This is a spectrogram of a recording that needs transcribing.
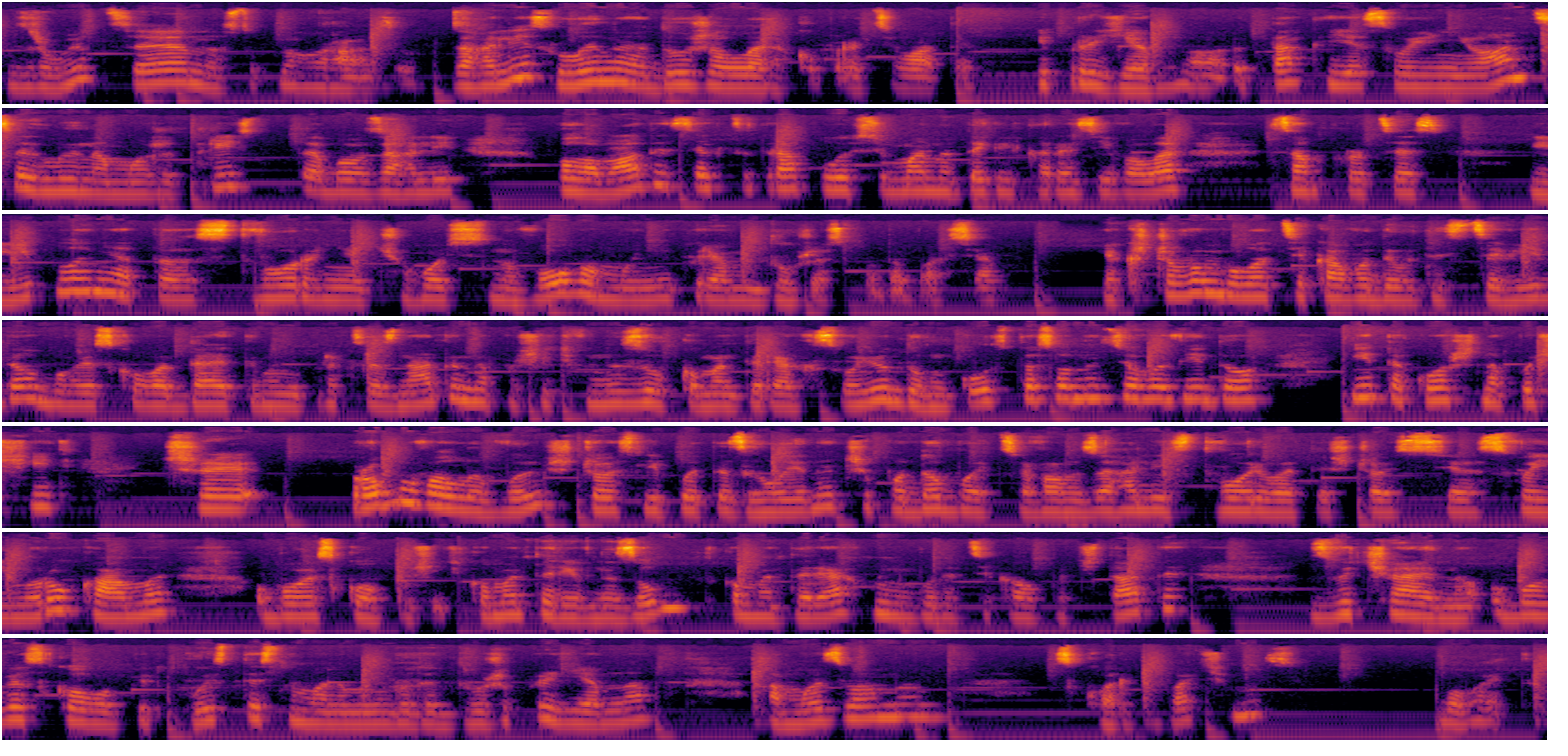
зроблю це наступного разу. Взагалі з глиною дуже легко працювати і приємно. Так, є свої нюанси. Глина може тріснути або взагалі поламатися, як це трапилось у мене декілька разів. Але сам процес ліплення та створення чогось нового мені прям дуже сподобався. Якщо вам було цікаво дивитись це відео, обов'язково дайте мені про це знати. Напишіть внизу в коментарях свою думку стосовно цього відео, і також напишіть, чи пробували ви щось ліпити з глини, чи подобається вам взагалі створювати щось своїми руками. Обов'язково пишіть коментарі внизу. В коментарях мені буде цікаво почитати. Звичайно, обов'язково підписуйтесь на мене, мені буде дуже приємно. А ми з вами скоро побачимось. Бувайте!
